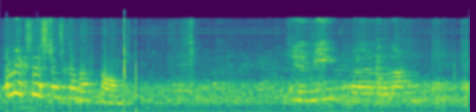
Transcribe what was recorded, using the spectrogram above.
That makes sense, just go.com. Jimmy, uh,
